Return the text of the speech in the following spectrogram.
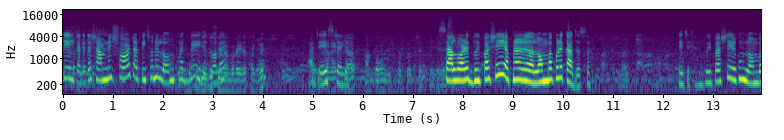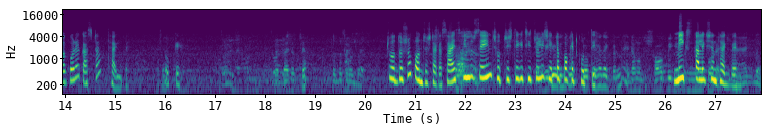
টেল কাট এটা সামনে শর্ট আর পিছনে লং থাকবে এই যে গলায়। থাকবে। আর আচ্ছা, এই হচ্ছে। সালোয়ারের দুই পাশেই আপনার লম্বা করে কাজ আছে। এই যে দুই পাশে এরকম লম্বা করে কাজটা থাকবে। ওকে। প্রাইস হচ্ছে চোদ্দশো পঞ্চাশ। টাকা। সাইজ কিন্তু সেম ছত্রিশ থেকে ছিচল্লিশ একটা পকেট কুর্তি। টেনে দেখবেন না এটার মধ্যে সবই Mixed কিন্তু collection product। থাকবে। হ্যাঁ, একদম।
